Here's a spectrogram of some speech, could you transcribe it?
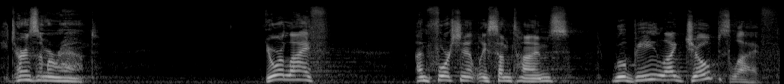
He turns them around. Your life, unfortunately, sometimes will be like Job's life.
